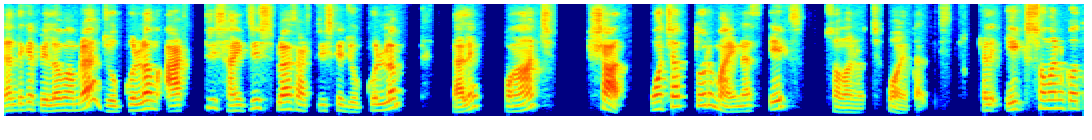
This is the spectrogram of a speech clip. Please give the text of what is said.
এখান থেকে পেলাম আমরা, যোগ করলাম আটত্রিশ সাঁত্রিশ প্লাস আটত্রিশকে যোগ করলাম, তাহলে পাঁচ, সাত, পঁচাত্তর মাইনাস এক্স সমান হচ্ছে পঁয়তাল্লিশ। তাহলে এক্স সমান কত?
